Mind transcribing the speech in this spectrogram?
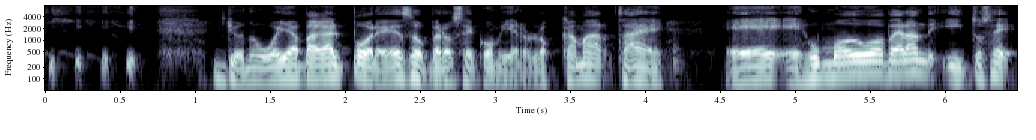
yo no voy a pagar por eso, pero se comieron los camarones. Es, un modus operandi. Y entonces,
